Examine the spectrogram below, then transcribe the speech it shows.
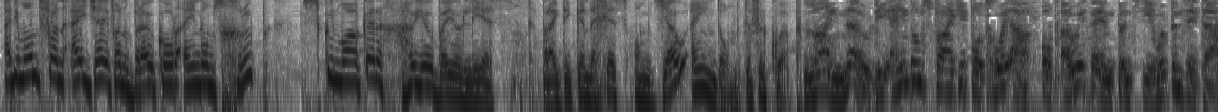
Uit die mond van AJ van Broker Eiendomsgroep, skoenmaker, hou jou by jou lees. Gebruik die kundiges om jou eiendom te verkoop. Line nou die Eiendomspraatjie potgooi af op OFM.co.za.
